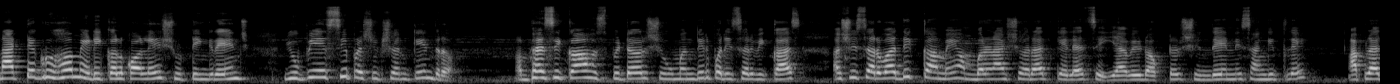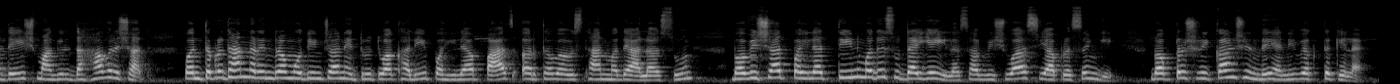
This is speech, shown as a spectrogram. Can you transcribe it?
नाट्यगृह medical college shooting range U P S C प्रशिक्षण केंद्र अभ्यासिका हॉस्पिटल शिवमंदिर परिसर विकास अशी सर्वाधिक कामे अंबरनाथ शहरात केल्याचे यावेळी डॉक्टर शिंदे यांनी सांगितले. आपला देश मागील दहा वर्षात पंतप्रधान नरेंद्र मोदींच्या नेतृत्वाखाली पहिल्या पाच अर्थव्यवस्थांमध्ये आला असून भविष्यात पहिल्या तीनमध्ये सुद्धा येईल असा विश्वास या प्रसंगी डॉक्टर श्रीकांत शिंदे यांनी व्यक्त केला आहे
